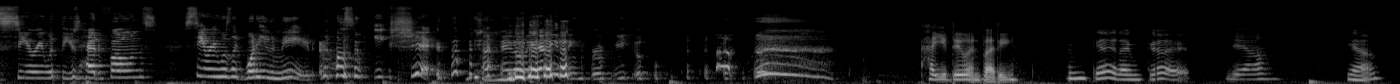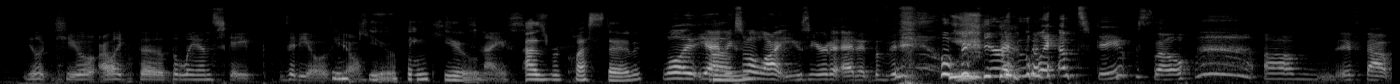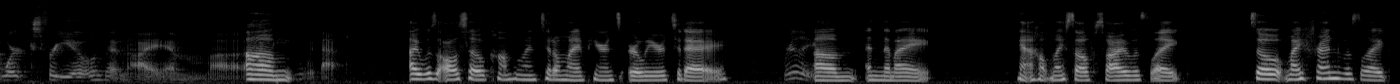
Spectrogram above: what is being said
Siri with these headphones. Siri was like, "What do you need?" And I was like, "Eat shit. I don't need anything from you." How you doing, buddy? I'm good. I'm good. Yeah, Yeah. you look cute. I like the the landscape video of Thank you. you. Thank you. It's you. nice. As requested. Well, it, yeah, it makes it a Um, lot easier to edit the video if you're in landscape. So, um, if that works for you, then I am uh, Um, with that. I was also complimented on my appearance earlier today. Really? Um, and then I can't help myself. So I was like, so my friend was like,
